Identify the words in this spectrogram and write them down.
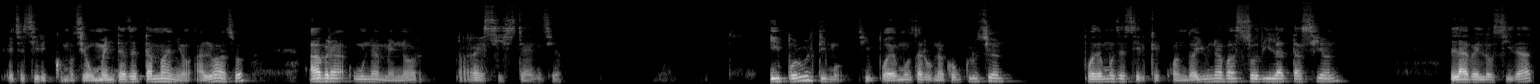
es decir, como si aumentas de tamaño al vaso, habrá una menor resistencia. Y por último, si podemos dar una conclusión, podemos decir que cuando hay una vasodilatación, la velocidad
